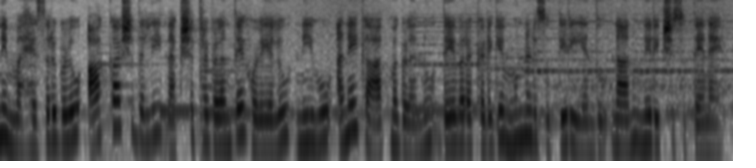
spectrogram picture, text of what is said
ನಿಮ್ಮ ಹೆಸರುಗಳು ಆಕಾಶದಲ್ಲಿ ನಕ್ಷತ್ರಗಳಂತೆ ಹೊಳೆಯಲು ನೀವು ಅನೇಕ ಆತ್ಮಗಳನ್ನು ದೇವರ ಕಡೆಗೆ ಮುನ್ನಡೆಸುತ್ತೀರಿ ಎಂದು ನಾನು ನಿರೀಕ್ಷಿಸುತ್ತೇನೆ.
